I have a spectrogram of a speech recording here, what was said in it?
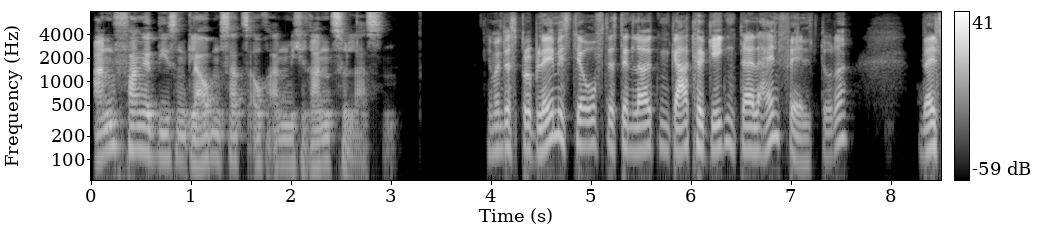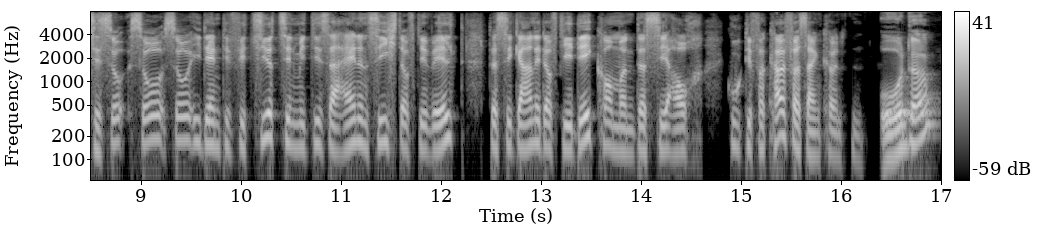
anfange, diesen Glaubenssatz auch an mich ranzulassen. Ich meine, das Problem ist ja oft, dass den Leuten gar kein Gegenteil einfällt, oder? Weil sie so, so, so identifiziert sind mit dieser einen Sicht auf die Welt, dass sie gar nicht auf die Idee kommen, dass sie auch gute Verkäufer sein könnten. Oder,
